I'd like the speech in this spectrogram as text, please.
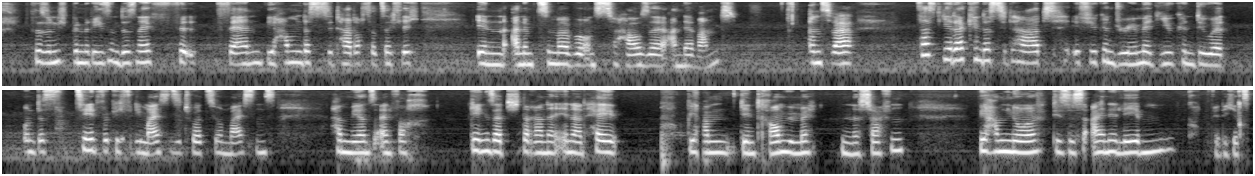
Ich persönlich bin ein riesen Disney-Fan. Wir haben das Zitat auch tatsächlich in einem Zimmer bei uns zu Hause an der Wand. Und zwar fast jeder kennt das Zitat, if you can dream it, you can do it. Und das zählt wirklich für die meisten Situationen. Meistens haben wir uns einfach gegenseitig daran erinnert, hey, wir haben den Traum, wir möchten es schaffen. Wir haben nur dieses eine Leben. Gott, werde ich jetzt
